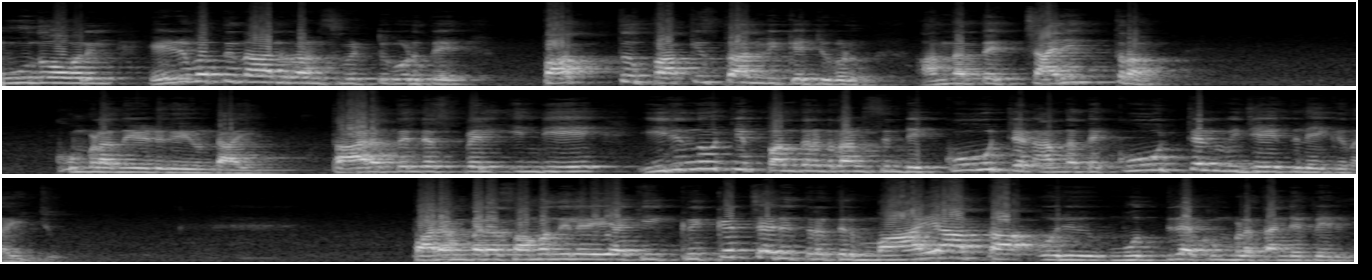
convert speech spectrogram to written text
മൂന്ന് ഓവറിൽ എഴുപത്തിനാല് റൺസ് വിട്ടുകൊടുത്ത് പത്ത് പാകിസ്ഥാൻ വിക്കറ്റുകളും അന്നത്തെ ചരിത്രം കുംബ്ല നേടുകയുണ്ടായി. താരത്തിന്റെ സ്പെൽ ഇന്ത്യയെ ഇരുന്നൂറ്റി പന്ത്രണ്ട് റൺസിന്റെ കൂറ്റൻ അന്നത്തെ കൂറ്റൻ വിജയത്തിലേക്ക് നയിച്ചു. പരമ്പര സമനിലയാക്കി ക്രിക്കറ്റ് ചരിത്രത്തിൽ മായാത്ത ഒരു മുദ്ര കുമ്പിള തന്റെ പേരിൽ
